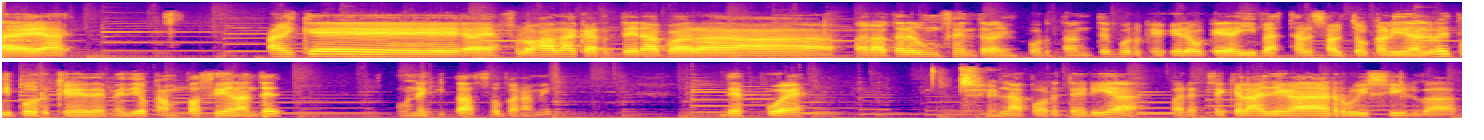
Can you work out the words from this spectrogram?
eh, hay que aflojar la cartera para, para, traer un central importante, porque creo que ahí va a estar el salto calidad del Betis, porque de medio campo hacia adelante, un equipazo para mí. Después, la portería, parece que la llegada de Ruiz Silva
